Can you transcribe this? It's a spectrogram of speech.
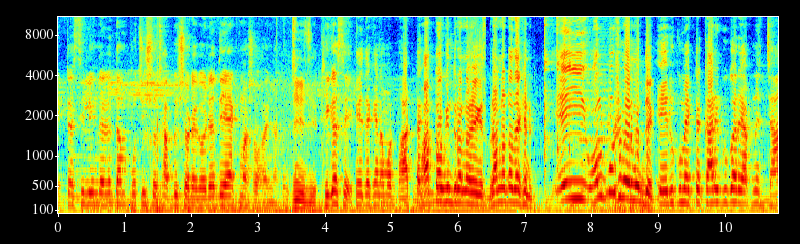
একটা সিলিন্ডারের দাম পঁচিশশো ছাব্বিশশো টাকা ওটা দিয়ে এক মাসও হয় না। জি জি। ঠিক আছে? এই দেখেন আমার ভাতটা ভাতটাও কিন্তু রান্না হয়ে গেছে। রান্নাটা দেখেন এই অল্প সময়ের মধ্যে এরকম একটা কারি কুকারে আপনি যা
